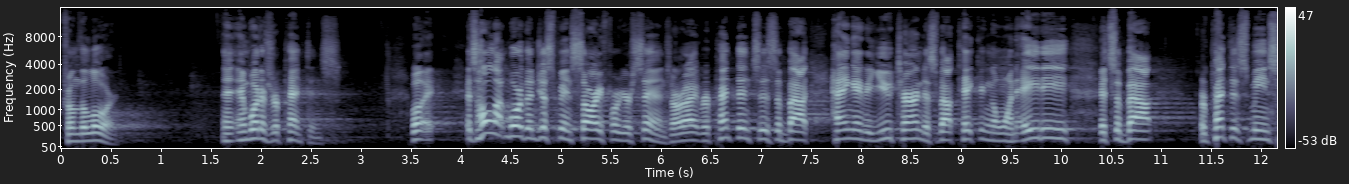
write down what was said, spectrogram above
from the Lord. And, what is repentance? Well, it's a whole lot more than just being sorry for your sins, all right? Repentance is about hanging a U turn, it's about taking a 180. It's about, repentance means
